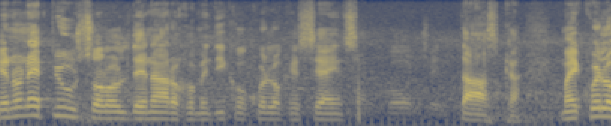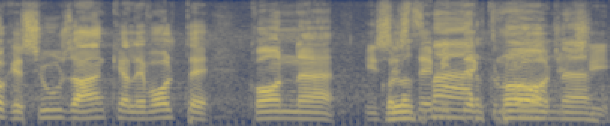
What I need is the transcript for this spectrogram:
che non è più solo il denaro, come dico, quello che si ha in saccoccia tasca, ma è quello che si usa anche alle volte con eh, i con sistemi tecnologici.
